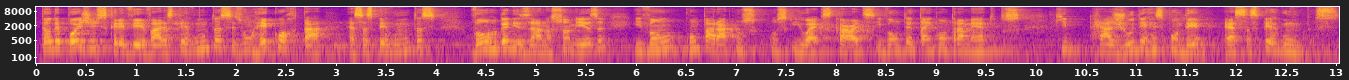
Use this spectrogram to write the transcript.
Então, depois de escrever várias perguntas, vocês vão recortar essas perguntas, vão organizar na sua mesa e vão comparar com os, os UX Cards e vão tentar encontrar métodos que ajudem a responder essas perguntas.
